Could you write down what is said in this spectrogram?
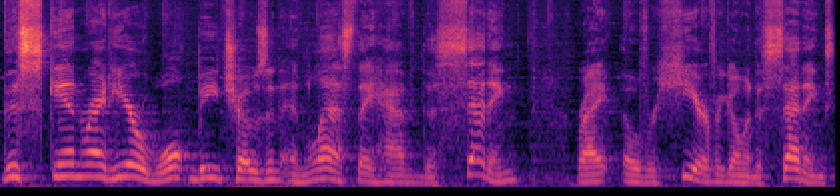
this skin right here won't be chosen unless they have the setting right over here if we go into settings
